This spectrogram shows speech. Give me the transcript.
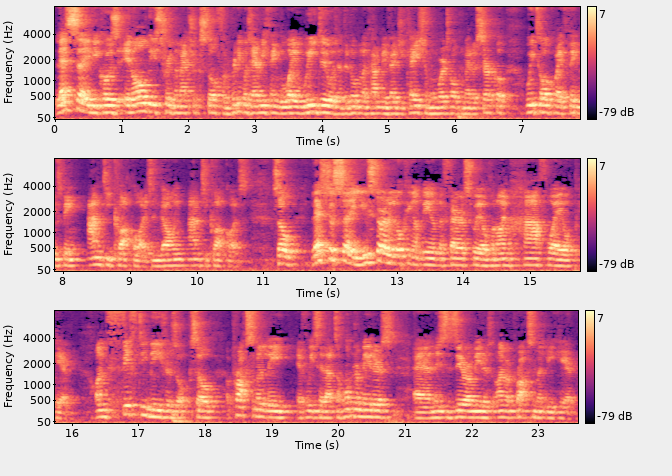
let's say because in all these trigonometric stuff and pretty much everything the way we do it at the Dublin Academy of Education when we're talking about a circle, we talk about things being anti-clockwise and going anti-clockwise. So let's just say you started looking at me on the Ferris wheel when I'm halfway up here. I'm 50 meters up, so approximately, if we say that's 100 meters and this is zero meters, I'm approximately here.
